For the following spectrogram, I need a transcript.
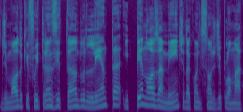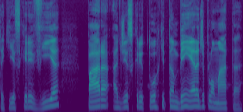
De modo que fui transitando lenta e penosamente da condição de diplomata que escrevia para a de escritor que também era diplomata.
